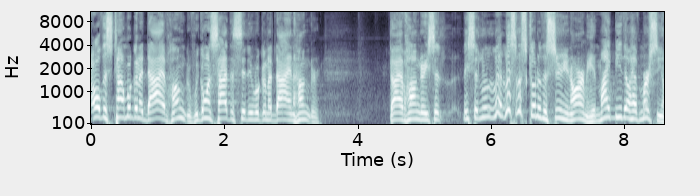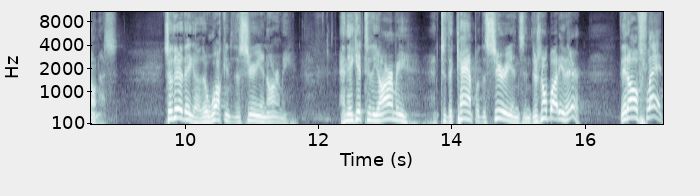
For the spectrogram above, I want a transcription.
all this time, we're going to die of hunger. If we go inside the city, we're going to die in hunger. Die of hunger. He said, they said, let's, let's go to the Syrian army. It might be they'll have mercy on us. So there they go. They're walking to the Syrian army. And they get to the army, to the camp of the Syrians, and there's nobody there. They'd all fled.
